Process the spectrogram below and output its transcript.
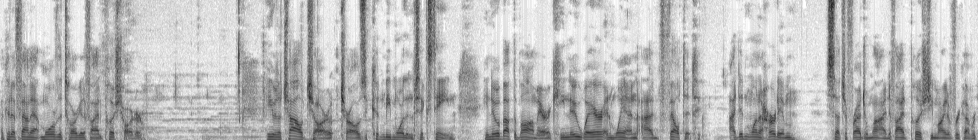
I could have found out more of the target if I had pushed harder. He was a child, Char- Charles. It couldn't be more than 16. He knew about the bomb, Eric. He knew where and when. I'd felt it. I didn't want to hurt him, such a fragile mind. If I had pushed, he might have recovered.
